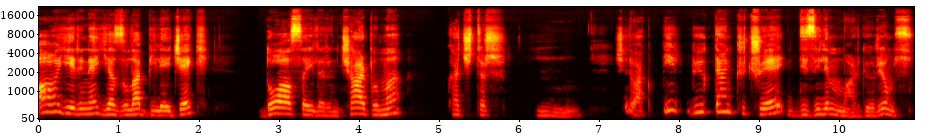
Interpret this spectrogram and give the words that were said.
A yerine yazılabilecek doğal sayıların çarpımı kaçtır? Hmm. Şimdi bak bir büyükten küçüğe dizilim var görüyor musun?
